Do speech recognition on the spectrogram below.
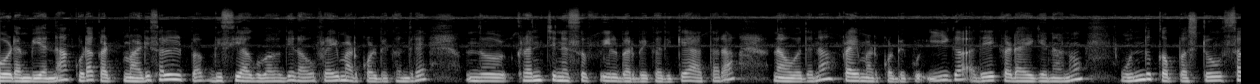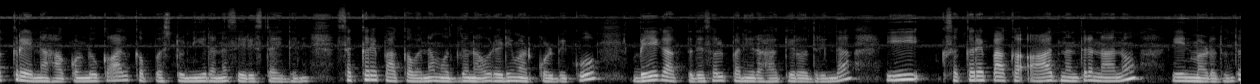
ಗೋಡಂಬಿಯನ್ನು ಕೂಡ ಕಟ್ ಮಾಡಿ ಸ್ವಲ್ಪ ಬಿಸಿ ಹಾಗೆ ನಾವು ಫ್ರೈ ಮಾಡ್ಕೊಳ್ಬೇಕಂದ್ರೆ ಒಂದು ಕ್ರಂಚಿನೆಸ್ ಫೀಲ್ ಬರಬೇಕು ಅದಕ್ಕೆ, ಆ ಥರ ನಾವು ಅದನ್ನು ಫ್ರೈ ಮಾಡ್ಕೊಳ್ಬೇಕು. ಈಗ ಅದೇ ಕಡಾಯಿಗೆ ನಾನು ಒಂದು ಕಪ್ಪಷ್ಟು ಸಕ್ಕರೆಯನ್ನು ಹಾಕ್ಕೊಂಡು ಕಾಲು ಕಪ್ಪಷ್ಟು ನೀರನ್ನು ಸೇರಿಸ್ತಾ ಇದ್ದೇನೆ. ಸಕ್ಕರೆ ಪಾಕವನ್ನು ಮೊದಲು ನಾವು ರೆಡಿ ಮಾಡ್ಕೊಳ್ಬೇಕು. ಬೇಗ ಆಗ್ತದೆ ಸ್ವಲ್ಪ ನೀರು ಹಾಕಿರೋದ್ರಿಂದ. ಈ ಸಕ್ಕರೆ ಪಾಕ ಆದ ನಂತರ ನಾನು ಏನು ಮಾಡೋದು ಅಂತ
